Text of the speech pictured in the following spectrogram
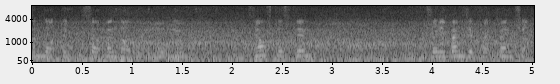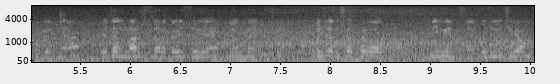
Będę o tym pisał, będę o tym mówił. W związku z tym, jeżeli będzie frekwencja odpowiednia, ja ten marsz zalegalizuję i on będzie. Będzie to się odbywał mniej więcej o godzinie 9,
